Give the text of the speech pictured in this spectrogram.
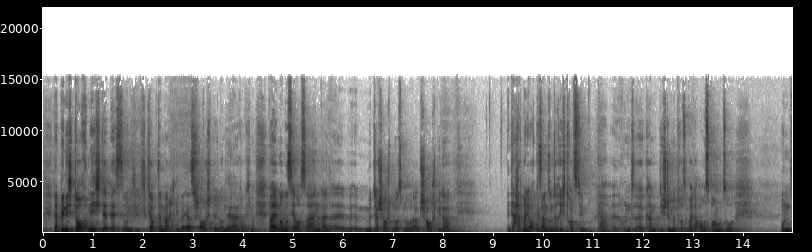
da bin ich doch nicht der Beste und ich, ich glaube, dann mache ich lieber erst Schauspiel und ja. dann gucke ich mal. Weil man muss ja auch sagen, als, äh, mit der Schauspielausbildung oder als Schauspieler, da hat man ja auch Gesangsunterricht trotzdem, ja, äh, und äh, kann die Stimme trotzdem weiter ausbauen und so. Und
